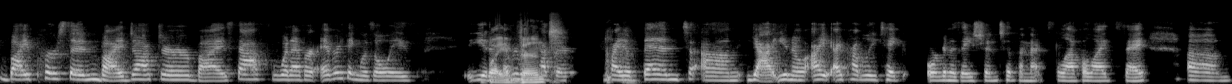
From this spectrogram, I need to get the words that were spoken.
by person by doctor by staff whatever everything was always you know by everybody event. had their by event um yeah you know i i probably take organization to the next level i'd say um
